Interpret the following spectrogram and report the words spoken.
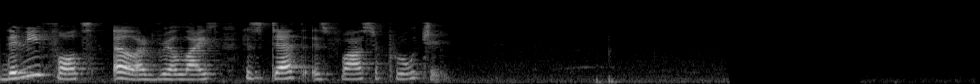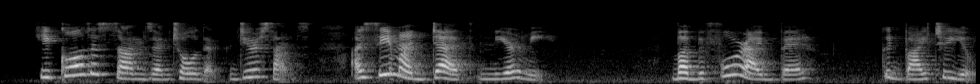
Then he falls ill and realizes his death is fast approaching. He called his sons and told them, Dear sons, I see my death near me. But before I bid goodbye to you,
